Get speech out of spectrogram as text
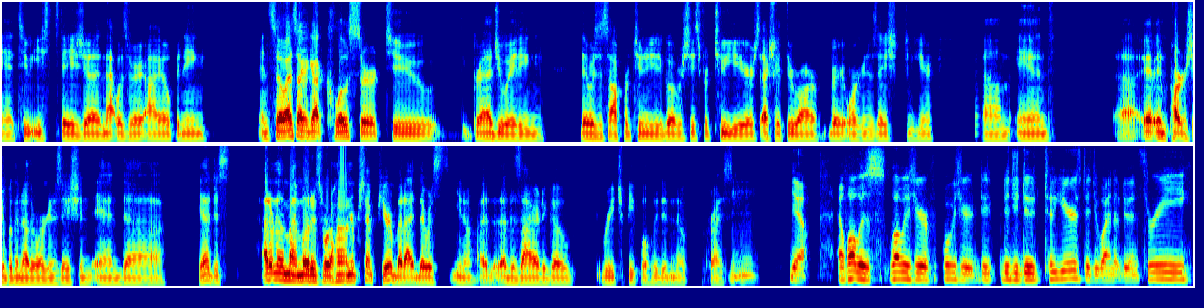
uh, to East Asia, and that was very eye opening. And so as I got closer to graduating, there was this opportunity to go overseas for two years, actually through our very organization here, um, and uh, in partnership with another organization. And uh, yeah, just I don't know that my motives were 100% pure, but I there was you know a, a desire to go reach people who didn't know Christ. Mm-hmm. Yeah. And what was what was your what was your did, did you do two years? Did you wind up doing three?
